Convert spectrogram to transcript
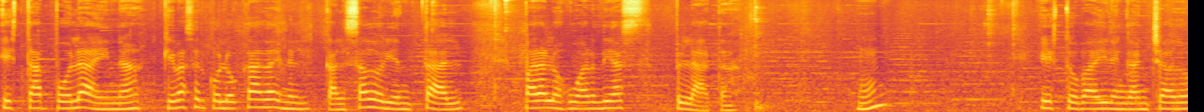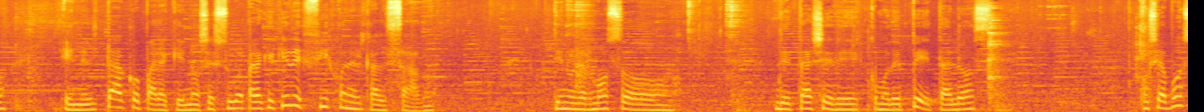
esta polaina que va a ser colocada en el calzado oriental para los guardias plata. ¿Mm? Esto va a ir enganchado en el taco para que no se suba, para que quede fijo en el calzado. Tiene un hermoso detalle de, como de pétalos. O sea, vos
